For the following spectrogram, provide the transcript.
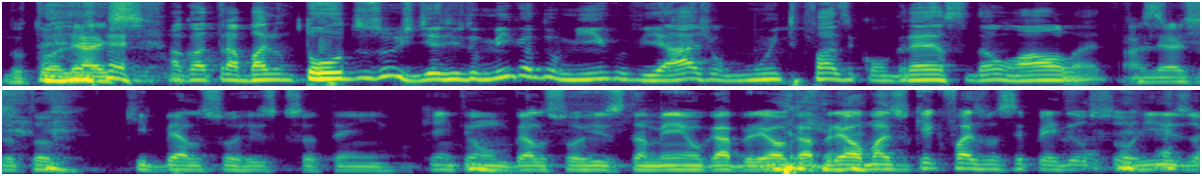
Doutor, aliás, Agora trabalham todos os dias, de domingo a domingo, viajam muito, fazem congresso, dão aula. é aliás, doutor, que belo sorriso que o senhor tem. Quem tem um belo sorriso também é o Gabriel. Gabriel, mas o que, que faz você perder o sorriso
